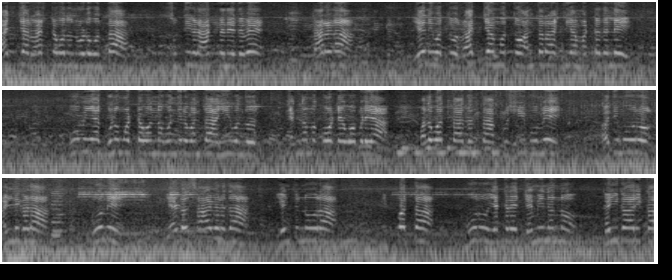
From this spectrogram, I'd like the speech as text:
ರಾಜ್ಯ, ರಾಷ್ಟ್ರವನ್ನು ನೋಡುವಂಥ ಸುದ್ದಿಗಳು ಆಗ್ತಾನೆ ಇದ್ದಾವೆ. ಕಾರಣ ಏನಿವತ್ತು ರಾಜ್ಯ ಮತ್ತು ಅಂತಾರಾಷ್ಟ್ರೀಯ ಮಟ್ಟದಲ್ಲಿ ಭೂಮಿಯ ಗುಣಮಟ್ಟವನ್ನು ಹೊಂದಿರುವಂಥ ಈ ಒಂದು ಜಂಗಮಕೋಟೆ ಹೋಬಳಿಯ ಫಲವತ್ತಾದಂಥ ಕೃಷಿ ಭೂಮಿ, ಹದಿಮೂರು ಹಳ್ಳಿಗಳ ಭೂಮಿ, ಎರಡು ಸಾವಿರದ ಎಂಟುನೂರ ಇಪ್ಪತ್ತ ಮೂರು ಎಕರೆ ಜಮೀನನ್ನು ಕೈಗಾರಿಕಾ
